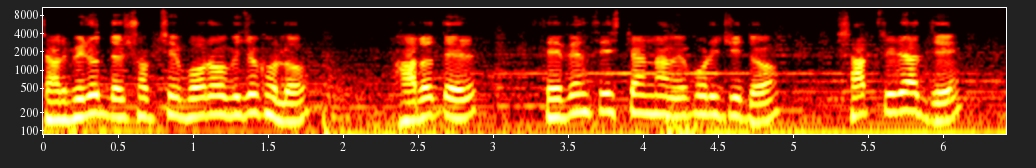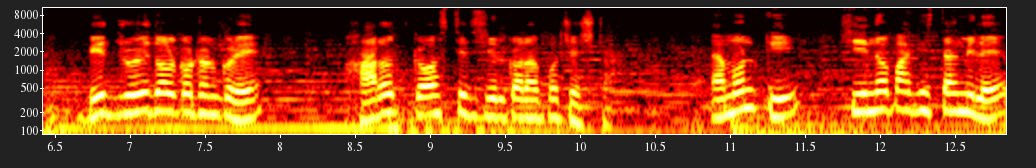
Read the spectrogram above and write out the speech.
যার বিরুদ্ধে সবচেয়ে বড় অভিযোগ হলো ভারতের সেভেন সিস্টার নামে পরিচিত সাতটি রাজ্যে বিদ্রোহী দল গঠন করে ভারতকে অস্থিতিশীল করার প্রচেষ্টা। এমনকি চীন ও পাকিস্তান মিলে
